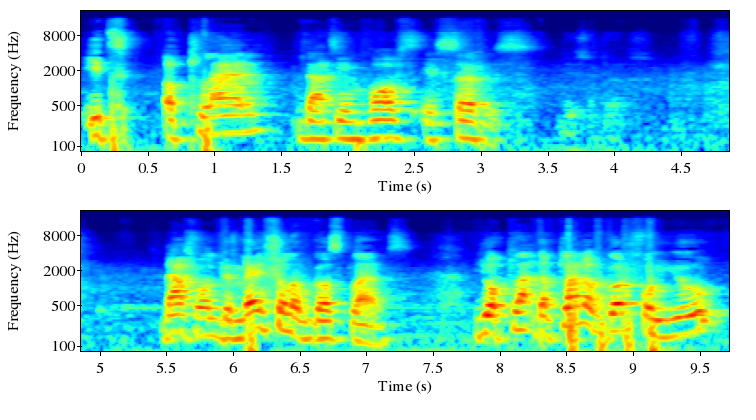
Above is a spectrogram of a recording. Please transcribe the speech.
it's a plan that involves a service. Yes, it does. That's one dimension of God's plans. Your plan, the plan of God for you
